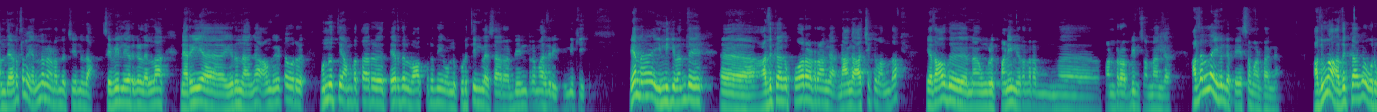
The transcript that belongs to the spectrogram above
அந்த இடத்துல என்ன நடந்துச்சுன்னு தான். செவிலியர்கள் எல்லாம் நிறைய இருந்தாங்க. அவங்ககிட்ட ஒரு முந்நூற்றி ஐம்பத்தாறு தேர்தல் வாக்குறுதி ஒன்று கொடுத்தீங்களே சார் அப்படின்ற மாதிரி இன்னைக்கு. ஏன்னா இன்னைக்கு வந்து அதுக்காக போராடுறாங்க. நாங்கள் ஆட்சிக்கு வந்தால் ஏதாவது நான் உங்களுக்கு பணி நிரந்தரம் பண்ணுறோம் அப்படின்னு சொன்னாங்க. அதெல்லாம் இவங்க பேச மாட்டாங்க. அதுவும் அதுக்காக ஒரு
